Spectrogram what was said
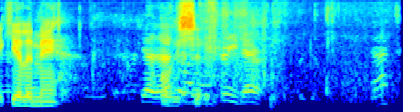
You're killing me. Yeah, Holy shit.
